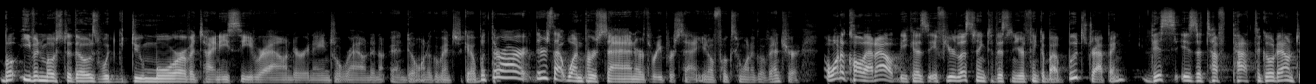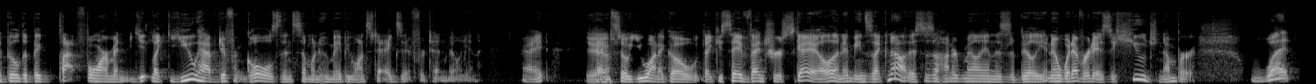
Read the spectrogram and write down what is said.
but even most of those would do more of a tiny seed round or an angel round and, and don't want to go venture scale. But there are there's that one percent or three percent, you know, folks who want to go venture. I want to call that out because if you're listening to this and you're thinking about bootstrapping, this is a tough path to go down to build a big platform, and y- like you have different goals than someone who maybe wants to exit for 10 million, right? Yeah. And so you want to go, like you say, venture scale, and it means like, no, this is a hundred million, this is a billion, no, whatever it is, a huge number. What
